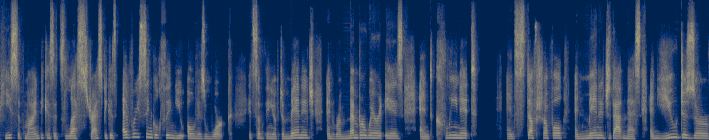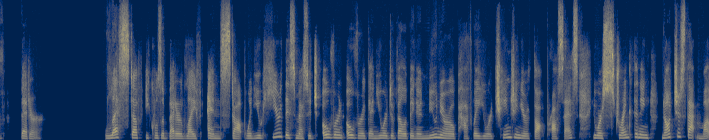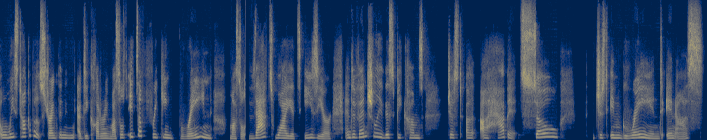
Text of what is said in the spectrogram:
peace of mind because it's less stress because every single thing you own is work. It's something you have to manage and remember where it is and clean it and stuff shuffle and manage that mess. And you deserve better less stuff equals a better life and stop. When you hear this message over and over again, you are developing a new neural pathway. You are changing your thought process. You are strengthening not just that. Mu- when we talk about strengthening a decluttering muscle, it's a freaking brain muscle. That's why it's easier. And eventually, this becomes just a, a habit so just ingrained in us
